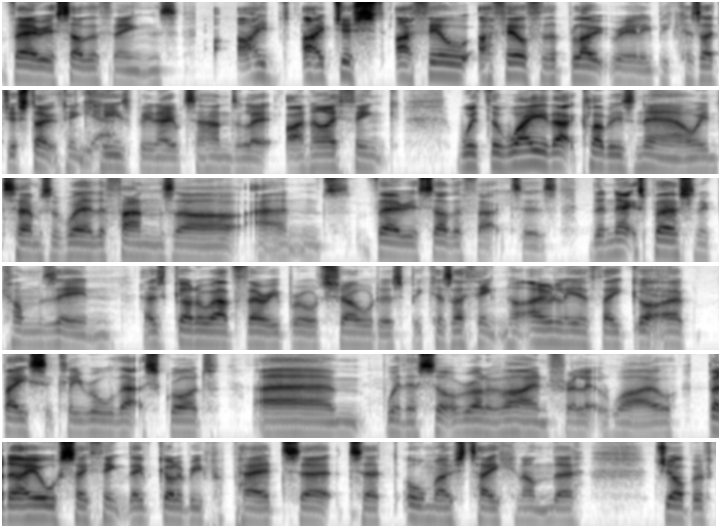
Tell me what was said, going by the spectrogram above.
various other things, I I just I feel I feel for the bloke really because I just don't think Yeah. he's been able to handle it, and I think with the way that club is now in terms of where the fans are and various other factors, the next person who comes in has got to have very broad shoulders because I think not only have they got Yeah. to basically rule that squad um, with a sort of rod of iron for a little while, but I also think they've got to be prepared to to almost taking on the job of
